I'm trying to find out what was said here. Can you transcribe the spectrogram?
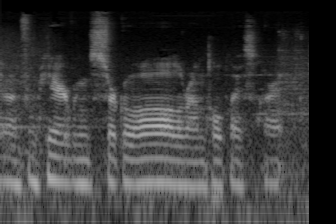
And then from here we can circle all around the whole place. Alright. That's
